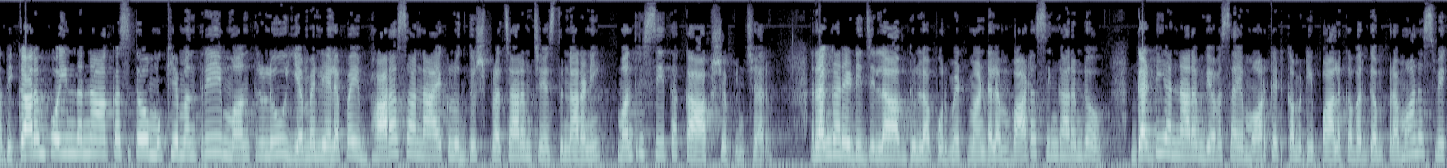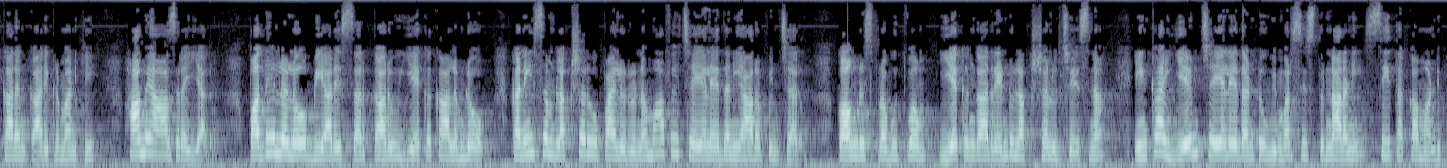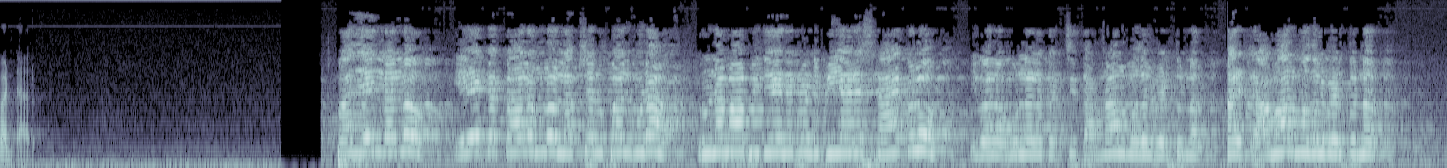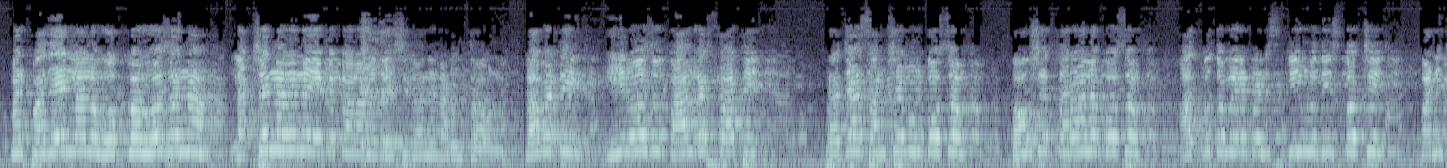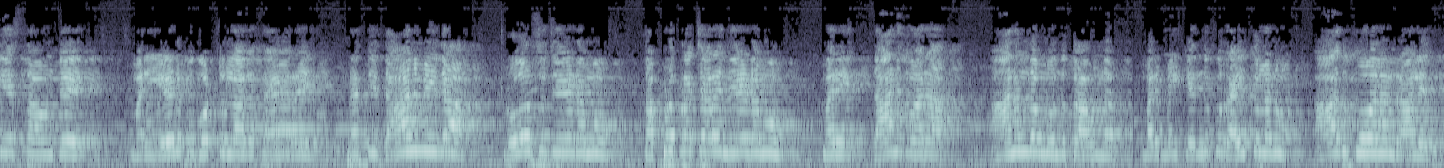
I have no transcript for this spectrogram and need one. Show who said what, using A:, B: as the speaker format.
A: అధికారం పోయిందన్న ఆకసతో ముఖ్యమంత్రి మంత్రులు ఎమ్మెల్యేలపై భారాసా నాయకులు దుష్ప్రచారం చేస్తున్నారని మంత్రి సీతక్క ఆక్షేపించారు. రంగారెడ్డి జిల్లా అబ్దుల్లాపూర్మెట్ మండలం బాటసింగారంలో గడ్డి అన్నారం వ్యవసాయ మార్కెట్ కమిటీ పాలకవర్గం ప్రమాణ స్వీకారం కార్యక్రమానికి ఆమె హాజరయ్యారు. పదేళ్ళలో బీఆర్ఎస్ సర్కారు ఏకకాలంలో కనీసం లక్ష రూపాయలు రుణమాఫీ చేయలేదని ఆరోపించారు. కాంగ్రెస్ ప్రభుత్వం ఏకంగా రెండు లక్షలు చేసినా ఇంకా ఏం చేయలేదంటూ విమర్శిస్తున్నారని సీతక్క మండిపడ్డారు.
B: పదేళ్ళలో ఏకకాలంలో లక్ష రూపాయలు కూడా రుణమాఫీ చేయనటువంటి బీఆర్ఎస్ నాయకులు ఇవాళ ఊళ్ళలోకి వచ్చి ధర్నాలు మొదలు పెడుతున్నారు. మరి డ్రామాలు మొదలు పెడుతున్నారు. మరి పదేళ్ళలో ఒక్క రోజన్నా లక్షన్నరన్న ఏకకాలంలో చేసిరని నేను అడుగుతా ఉన్నా. కాబట్టి ఈ రోజు కాంగ్రెస్ పార్టీ ప్రజా సంక్షేమం కోసం భవిష్యత్ తరాల కోసం అద్భుతమైనటువంటి స్కీములు తీసుకొచ్చి పని చేస్తా ఉంటే మరి ఏడుపు గొట్టులాగా తయారై ప్రతి దాని మీద ట్రోల్స్ చేయడము తప్పుడు ప్రచారం చేయడము మరి దాని ద్వారా ఆనందం పొందుతా ఉన్నారు. మరి మీకెందుకు రైతులను ఆదుకోవాలని రాలేదు?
